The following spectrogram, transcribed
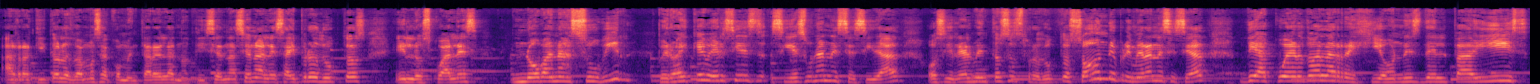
al ratito les vamos a comentar en las noticias nacionales, hay productos en los cuales no van a subir, pero hay que ver si es, si es una necesidad o si realmente esos productos son de primera necesidad de acuerdo a las regiones del país.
